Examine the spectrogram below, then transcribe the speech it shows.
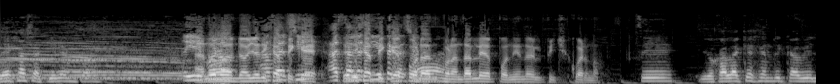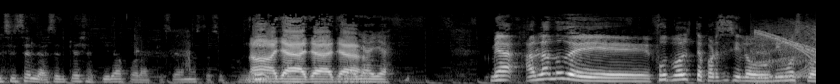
Deja a Shakira en paz. Y Ah, bueno, no, no, yo dije a Piqué. Yo dije a Piqué por, por andarle poniendo el pinche cuerno. Sí, y ojalá que Henry Cavill sí se le acerque a Shakira para que sea nuestra. No, ya, ya, ya. Ya, ya, ya. Mira, hablando de fútbol, ¿te parece si lo unimos con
